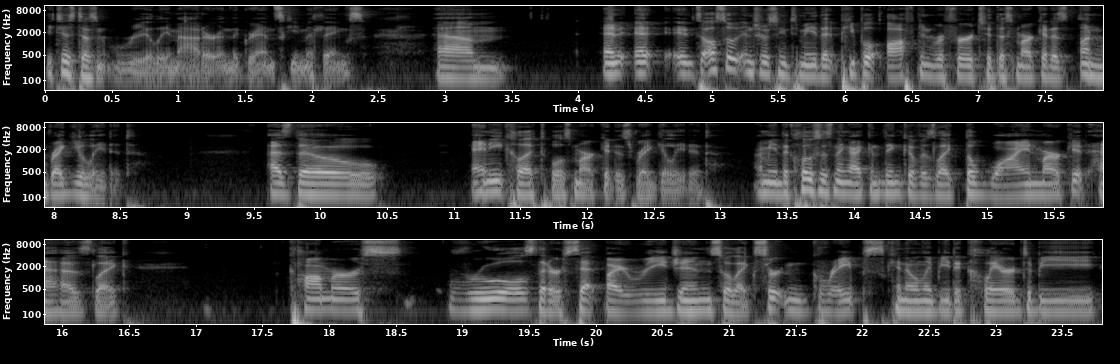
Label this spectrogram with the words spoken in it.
It just doesn't really matter in the grand scheme of things. Um, and, and it's also interesting to me that people often refer to this market as unregulated, as though any collectibles market is regulated. I mean, the closest thing I can think of is like the wine market has like commerce rules that are set by region. So, like, certain grapes can only be declared to be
